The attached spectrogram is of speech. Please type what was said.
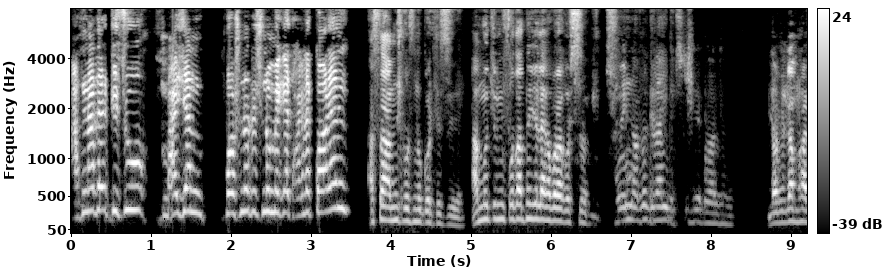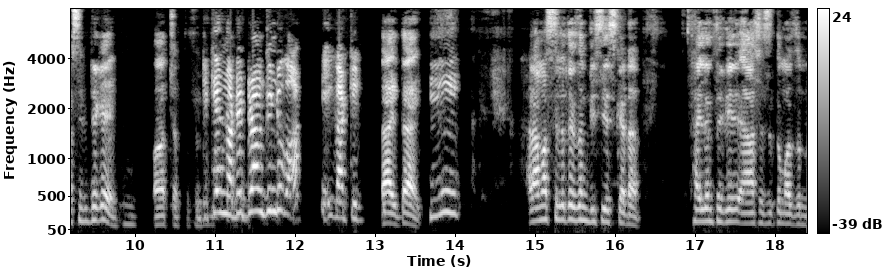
আপনাদের কিছু ভাইজান প্রশ্ন টশ্ন মেকে থাকলে করেন। আচ্ছা আমি প্রশ্ন করতেছি। আমি তুমি কোথা থেকে লেখাপড়া করছ? আমি চট্টগ্রাম ভার্সিটি থেকে? আচ্ছা কিন্তু তাই তাই। আর আমার ছেলে তো একজন বিসিএস ক্যাডার। থাইল্যান্ড থেকে আসেছে তোমার জন্য।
